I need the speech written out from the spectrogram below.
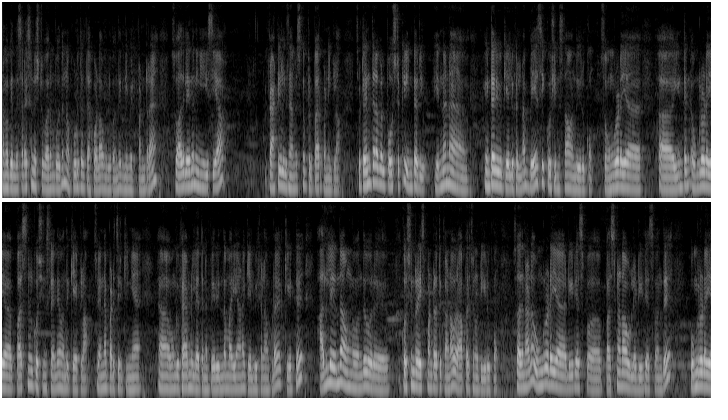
நமக்கு இந்த செலெக்ஷன் லிஸ்ட் வரும்போது நான் கூடுதல் தகவலாக உங்களுக்கு வந்து இனிமேட் பண்ணுறேன் ஸோ அதுலேருந்து நீங்கள் ஈஸியாக ப்ராக்டிகல் எக்ஸாம்ஸ்க்கு ப்ரிப்பேர் பண்ணிக்கலாம். ஸோ டென்த் லெவல் போஸ்ட்டுக்கு இன்டர்வியூ என்னென்ன இன்டர்வியூ கேள்விகள்னால் பேசிக் கொஷின்ஸ் தான் வந்து இருக்கும். ஸோ உங்களுடைய இன்டென் உங்களுடைய பர்சனல் கொஷின்ஸ்லேருந்தே வந்து கேட்கலாம். ஸோ என்ன படிச்சிருக்கீங்க? உங்கள் ஃபேமிலியில் எத்தனை பேர்? இந்த மாதிரியான கேள்விகள்லாம் கூட கேட்டு அதுலேருந்து அவங்க வந்து ஒரு கொஷின் ரைஸ் பண்ணுறதுக்கான ஒரு ஆப்பர்ச்சுனிட்டி இருக்கும். ஸோ அதனால் உங்களுடைய டீட்டெயில்ஸ் பர்சனலாக உள்ள டீட்டெயில்ஸ் வந்து உங்களுடைய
